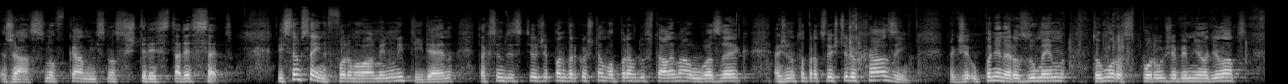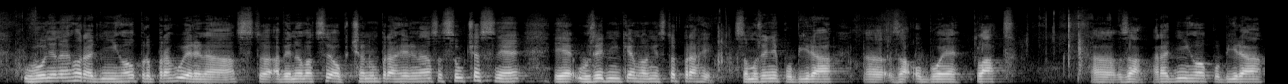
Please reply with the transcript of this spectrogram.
Řásnovka místnost 410. Když jsem se informoval minulý týden, tak jsem zjistil, že pan Vrkoč tam opravdu stále má úvazek a že na to pracuje ještě dochází. Takže úplně nerozumím tomu rozporu, že by měl dělat uvolněného radního pro Prahu 11 a věnovat se občanům Prahy 11 a současně je úředníkem hlavního města Prahy. Samozřejmě pobírá eh, za oboje plat. za radního pobírá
